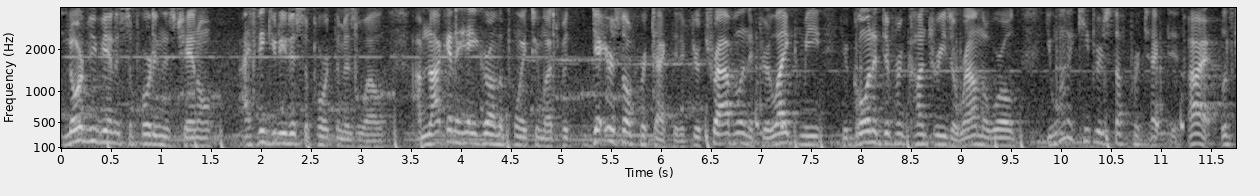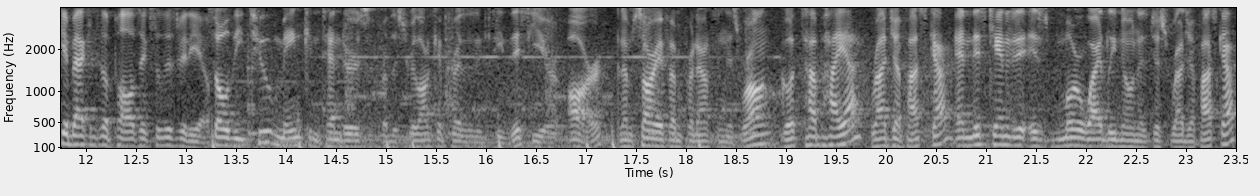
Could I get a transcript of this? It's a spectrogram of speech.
NordVPN is supporting this channel. I think you need to support them as well. I'm not gonna hanker on the point too much, but get yourself protected. If you're traveling, if you're like me, you're going to different countries around the world, you wanna keep your stuff protected. All right, let's get back into the politics of this video. So the two main contenders for the Sri Lankan presidency this year are, and I'm sorry if I'm pronouncing this wrong, Gotabaya Rajapaksa, and this candidate is more widely known as just Rajapaksa,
